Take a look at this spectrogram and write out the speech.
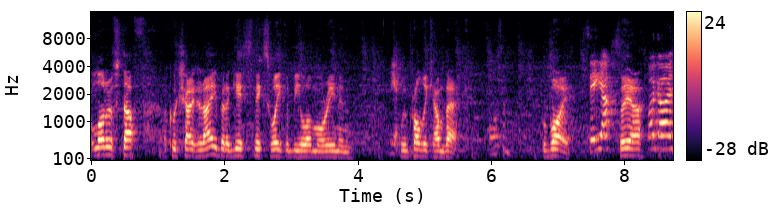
a lot of stuff I could show today, but I guess next week there'll be a lot more in and Yeah. we'll probably come back. Awesome. Goodbye. See ya. See ya. Bye, guys.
